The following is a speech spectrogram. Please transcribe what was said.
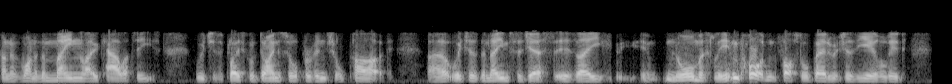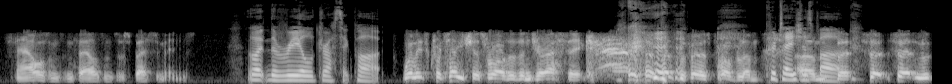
kind of one of the main localities, which is a place called Dinosaur Provincial Park uh, which, as the name suggests, is a enormously important fossil bed which has yielded thousands and thousands of specimens. Like the real Jurassic Park. Well, it's Cretaceous rather than Jurassic. That's the first problem. Cretaceous um, Park. But cer- certain,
